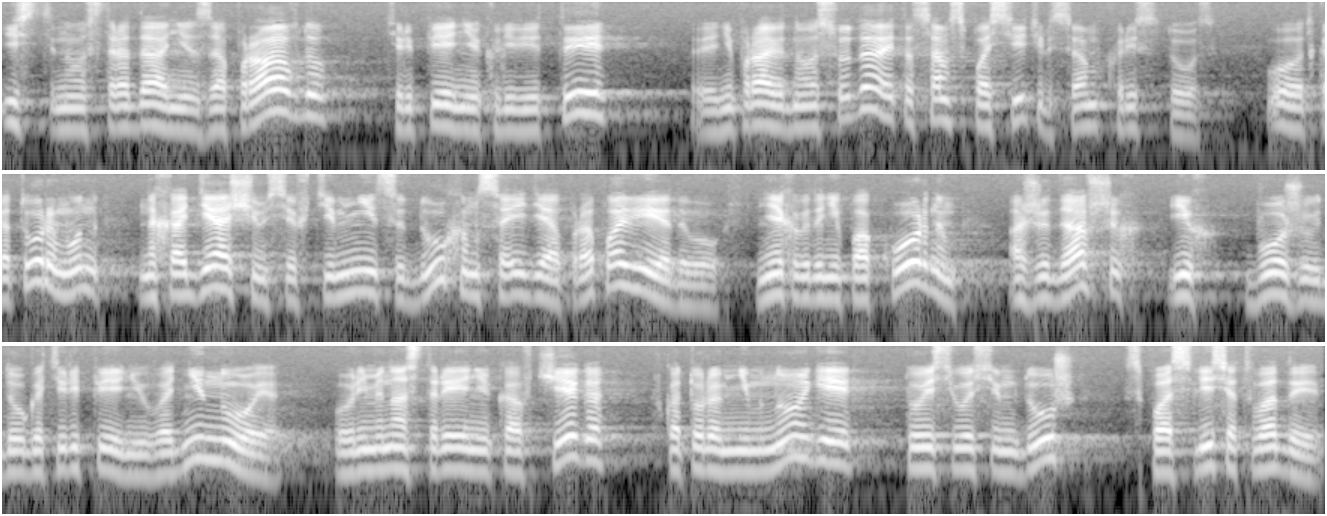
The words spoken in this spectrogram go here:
истинного страдания за правду, терпения клеветы, э, неправедного суда – это сам Спаситель, сам Христос, вот, которым он, находящимся в темнице духом сойдя, проповедовал некогда непокорным, ожидавших их Божию долготерпению в одни Ноя, во времена строения ковчега, в котором немногие, то есть восемь душ – спаслись от воды.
